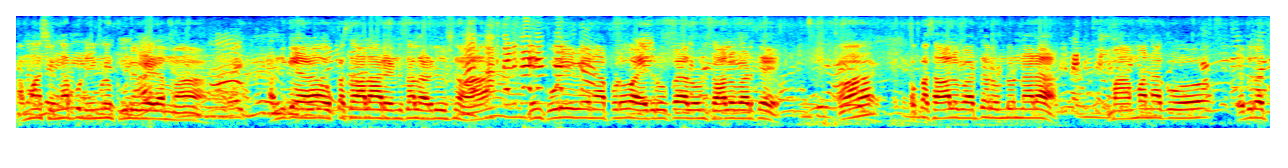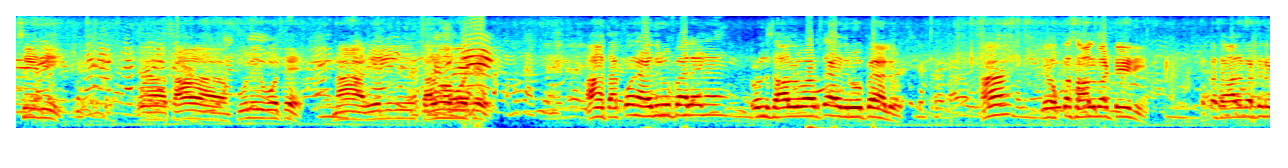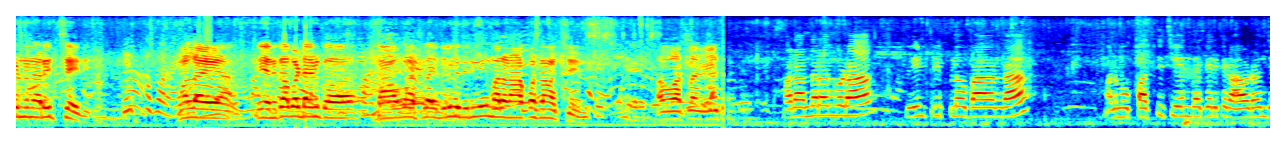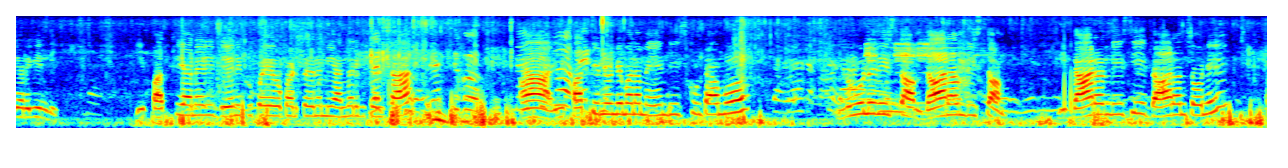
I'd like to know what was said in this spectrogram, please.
అమ్మా చిన్నప్పుడు నేను కూడా కూలి పోయేదమ్మా. అందుకే ఒక్కసాల రెండు సార్లు అడిగి చూసినావా? నేను కూలి పోయినప్పుడు ఐదు రూపాయలు రెండు సార్లు పడితే ఆ? ఒక సార్లు పడితే రెండున్నర. మా అమ్మ నాకు ఎదురొచ్చేది. కూలీకి పోతే నా ఏంటి కలవ పోతే. తక్కువనే ఐదు రూపాయలైనా రెండు సార్లు పడితే ఐదు రూపాయలు. ఒక్క సాల్ పట్టేది. ఒక్క సాల్ పట్టి రెండున్నర ఇచ్చేది. మళ్ళీ నేను వెనుక అనుకో మా అవ్వ అట్లా తిరిగి తిరిగి మళ్ళీ నా కోసం వచ్చేది. అవ్వ అట్లా మనందరం కూడా ఫీల్డ్ ట్రిప్లో భాగంగా మనము పత్తి చేను దగ్గరికి రావడం జరిగింది. ఈ పత్తి అనేది దేనికి ఉపయోగపడుతుందని మీ అందరికీ తెలుసా? ఈ పత్తి నుండి మనం ఏం తీసుకుంటాము? నూలు తీస్తాం దారం తీస్తాం. ఈ దారం తీసి ఈ దారంతో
